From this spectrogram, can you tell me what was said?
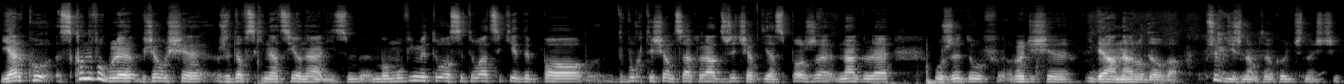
Jarku, skąd w ogóle wziął się żydowski nacjonalizm? Bo mówimy tu o sytuacji, kiedy po dwóch tysiącach lat życia w diasporze nagle u Żydów rodzi się idea narodowa. Przybliż nam te okoliczności.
